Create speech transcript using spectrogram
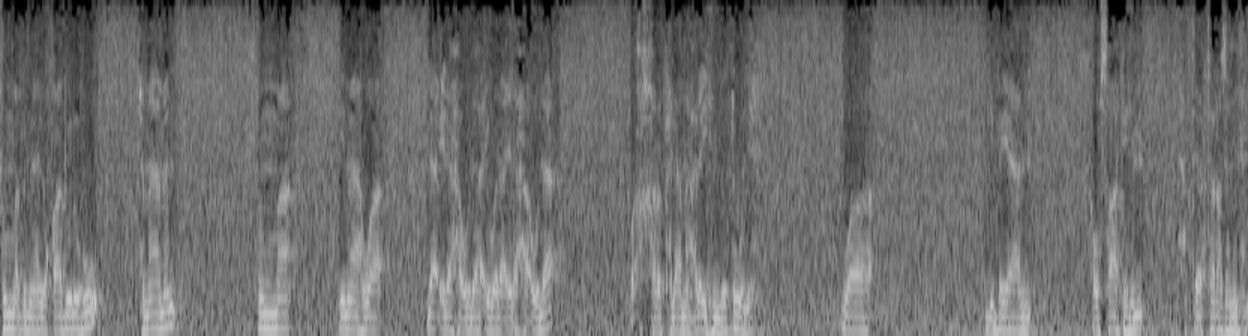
ثم بما يقابله تماما ثم بما هو لا إلى هؤلاء ولا إلى هؤلاء وأخر الكلام عليهم لطوله ولبيان أوصافهم حتى يحترز منهم.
